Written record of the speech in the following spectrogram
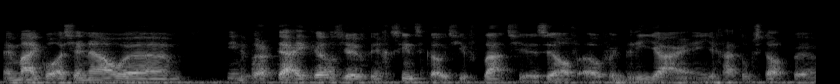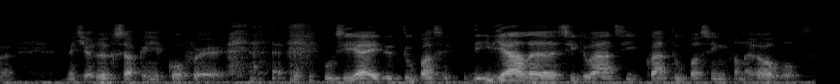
En Michael, als jij nou ehm, in de praktijk hè, als jeugd- en gezinscoach, je verplaatst jezelf over drie jaar en je gaat op stap eh, met je rugzak en je koffer. Hoe zie jij de, toepassing, de ideale situatie qua toepassing van een robot?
